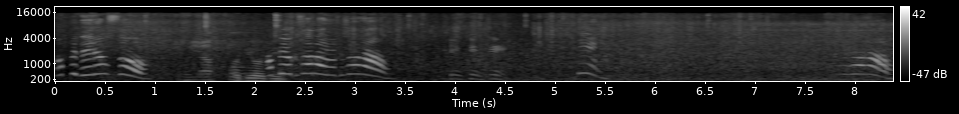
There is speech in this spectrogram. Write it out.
앞에 내렸어. 야호. 어디, 어디? 앞에 여기 사람, 여기 사람. 핑, 핑, 핑. 핑. 이 사람.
